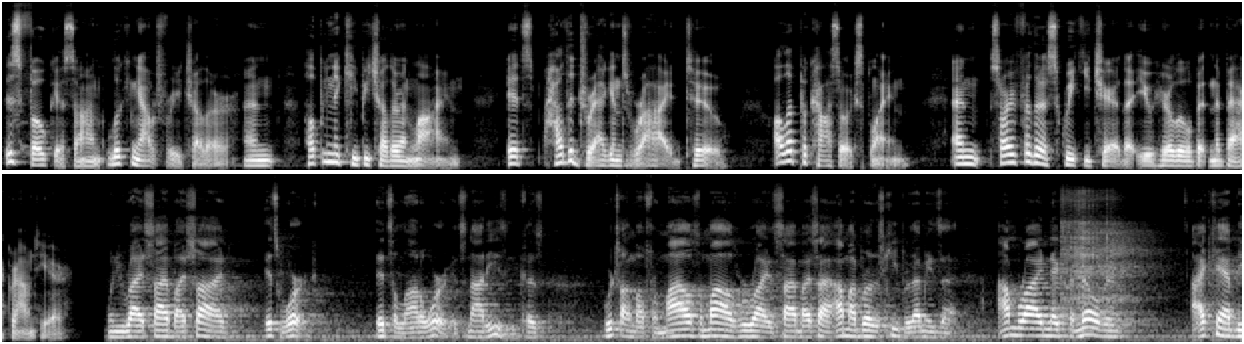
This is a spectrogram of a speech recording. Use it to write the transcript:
This focus on looking out for each other and helping to keep each other in line. It's how the dragons ride, too. I'll let Picasso explain. And sorry for the squeaky chair that you hear a little bit in the background here. When you ride side by side, it's work. It's a lot of work. It's not easy because we're talking about from miles to miles, we're riding side by side. I'm my brother's keeper. That means that I'm riding next to Melvin. I can't be,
